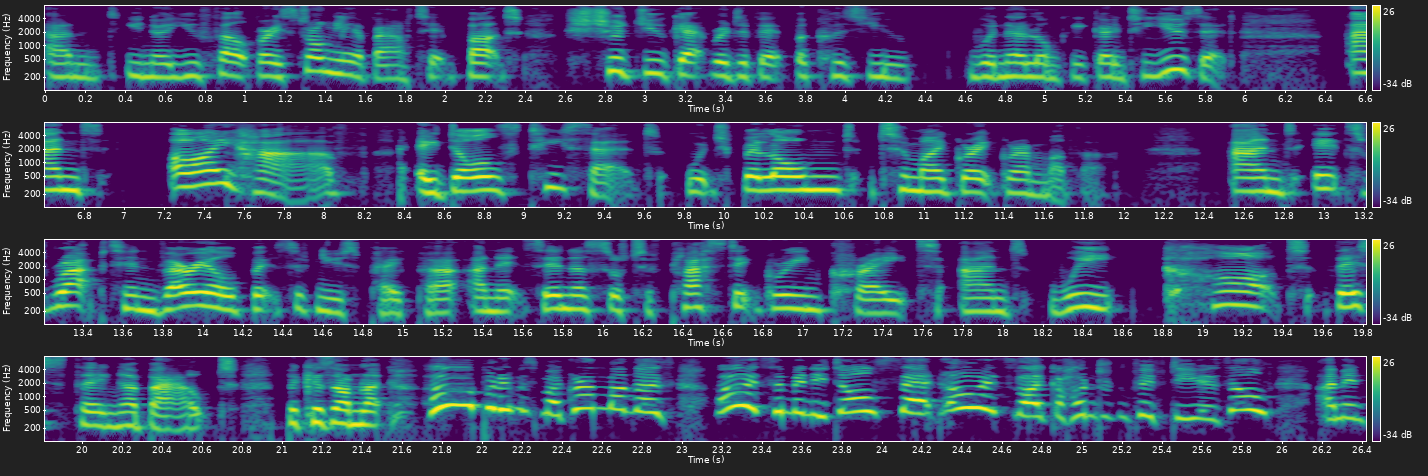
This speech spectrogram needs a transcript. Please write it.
and, you know, you felt very strongly about it. But should you get rid of it because you were no longer going to use it? And I have a doll's tea set which belonged to my great grandmother and it's wrapped in very old bits of newspaper and it's in a sort of plastic green crate and we cart this thing about because I'm like, oh, but it was my grandmother's. Oh, it's a mini doll set. Oh, it's like 150 years old. I mean,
